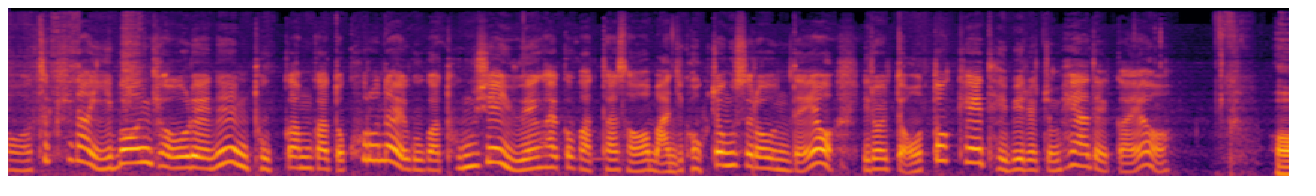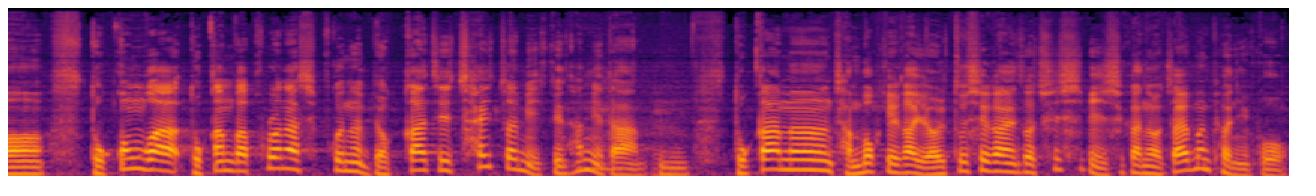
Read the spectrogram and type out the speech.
어, 특히나 이번 겨울에는 독감과 또 코로나19가 동시에 유행할 것 같아서 많이 걱정스러운데요. 이럴 때 어떻게 대비를 좀 해야 될까요? 어, 독감과 독감과 코로나 19는 몇 가지 차이점이 있긴 합니다. 음, 독감은 잠복기가 12시간에서 72시간으로 짧은 편이고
